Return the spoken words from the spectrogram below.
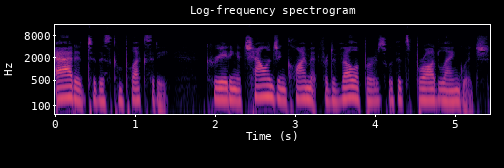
added to this complexity, creating a challenging climate for developers with its broad language.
